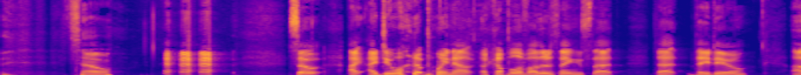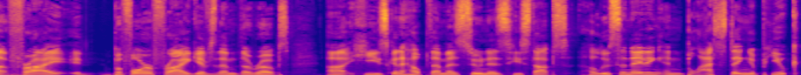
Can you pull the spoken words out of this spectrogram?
So So I, I do want to point out a couple of other things that that they do. Uh, Fry before Fry gives them the ropes, uh, he's going to help them as soon as he stops hallucinating and blasting puke.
